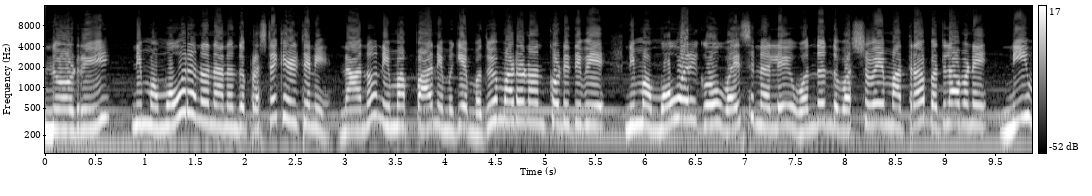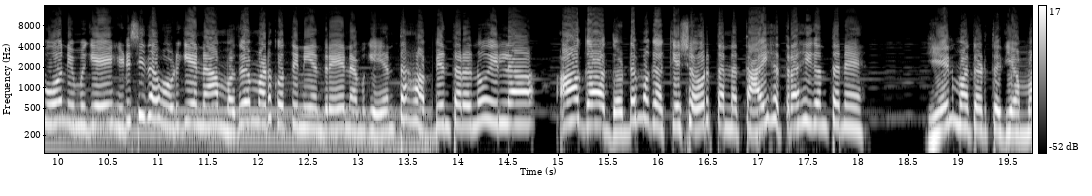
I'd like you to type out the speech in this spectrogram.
ನೋಡ್ರಿ, ನಿಮ್ಮ ಮೂವರನ್ನು ನಾನೊಂದು ಪ್ರಶ್ನೆ ಕೇಳ್ತೀನಿ. ನಾನು ನಿಮ್ಮಪ್ಪ ನಿಮಗೆ ಮದುವೆ ಮಾಡೋಣ ಅನ್ಕೊಂಡಿದೀವಿ ನಿಮ್ಮ ಮೂವರಿಗೂ ವಯಸ್ಸಿನಲ್ಲಿ ಒಂದೊಂದು ವರ್ಷವೇ ಮಾತ್ರ ಬದಲಾವಣೆ. ನೀವು ನಿಮಗೆ ಹಿಡಿಸಿದ ಹುಡುಗಿಯನ್ನ ಮದುವೆ ಮಾಡ್ಕೋತೀನಿ ಅಂದ್ರೆ ನಮಗೆ ಎಂತಹ ಅಭ್ಯಂತರನೂ ಇಲ್ಲ. ಆಗ ದೊಡ್ಡ ಮಗ ಕೇಶವ್ ತನ್ನ ತಾಯಿ ಹತ್ರ ಹೀಗಂತಾನೆ. ಏನ್ ಮಾತಾಡ್ತಾ ಇದೀಯಮ್ಮ?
